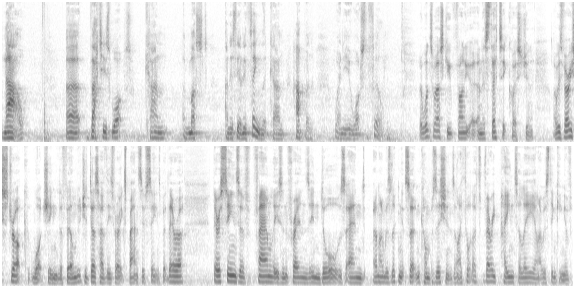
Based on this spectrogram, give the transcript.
now, uh, that is what can and must and is the only thing that can happen when you watch the film. I want to ask you finally an aesthetic question. I was very struck watching the film, which it does have these very expansive scenes, but there are there are scenes of families and friends indoors, and and I was looking at certain compositions, and I thought that's very painterly, and I was thinking of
